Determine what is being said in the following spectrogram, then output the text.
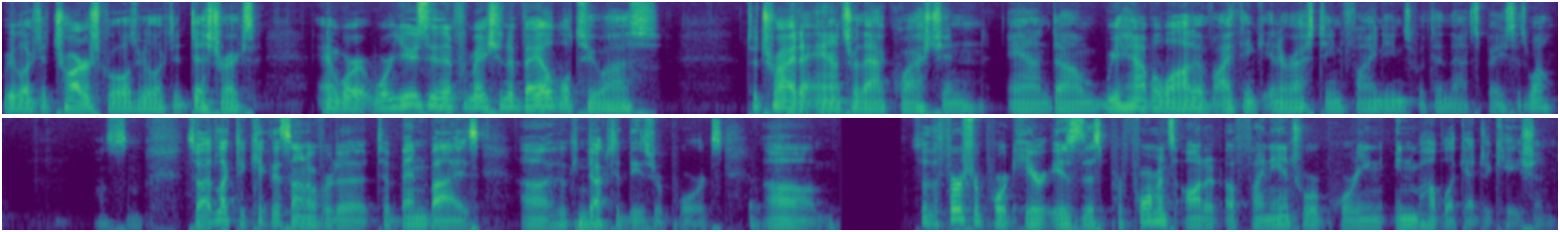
We looked at charter schools, we looked at districts, and we're, we're using the information available to us to try to answer that question. And um, we have a lot of, I think, interesting findings within that space as well. Awesome. So I'd like to kick this on over to, to Ben Buys, uh, who conducted these reports. Um, so the first report here is this performance audit of financial reporting in public education.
